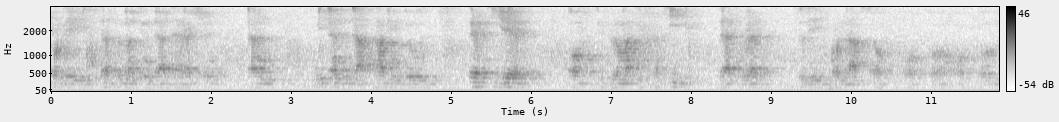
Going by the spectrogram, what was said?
for the settlement in that direction, and we ended up having those 30 years of diplomatic fatigue that led to the collapse of of, of, um,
